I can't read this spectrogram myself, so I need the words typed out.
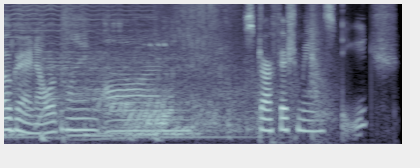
Okay, now we're playing on Starfish Mainstage.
